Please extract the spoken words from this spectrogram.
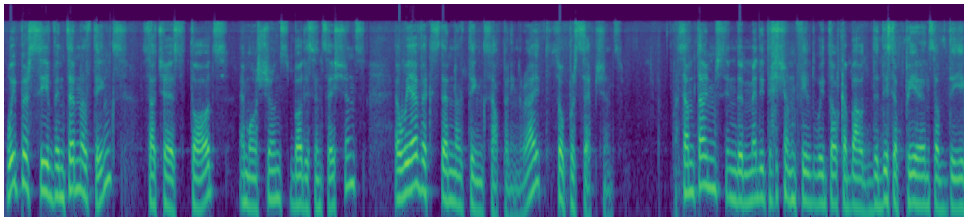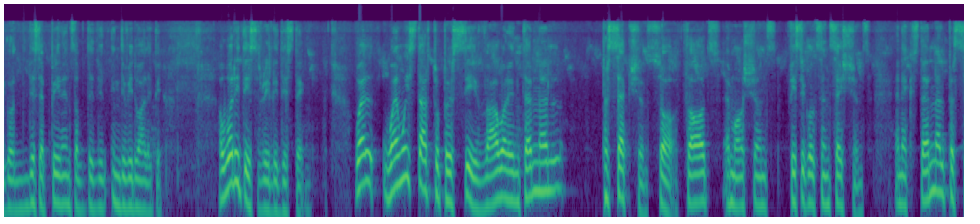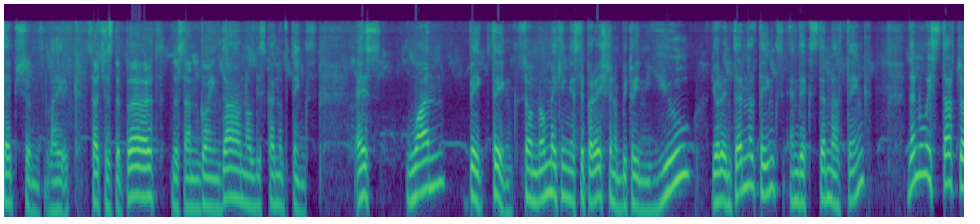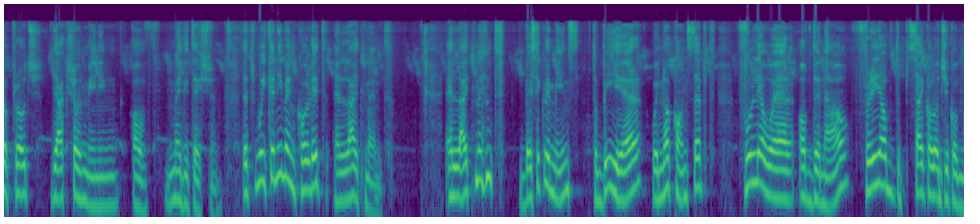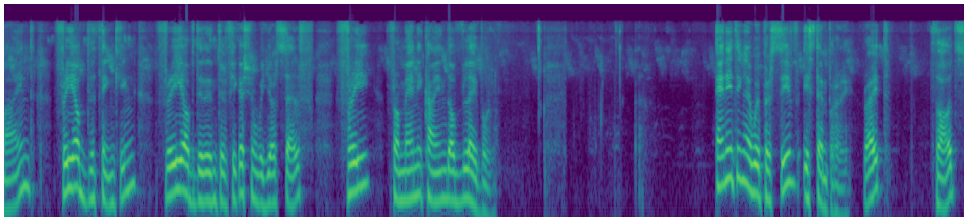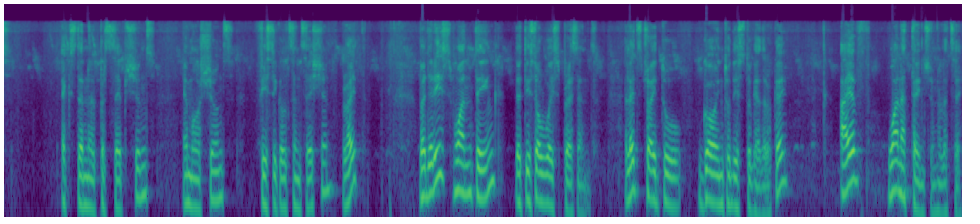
We perceive internal things such as thoughts, emotions, body sensations, and we have external things happening, right? So perceptions. Sometimes in the meditation field, we talk about the disappearance of the ego, the disappearance of the individuality. Uh, what it is really this thing? Well, when we start to perceive our internal perceptions, so thoughts, emotions, physical sensations, and external perceptions like such as the birth, the sun going down, all these kind of things, as one big thing. So not making a separation between you, your internal things, and the external thing. Then we start to approach the actual meaning of meditation. That we can even call it enlightenment. Enlightenment basically means to be here with no concept, fully aware of the now, free of the psychological mind, free of the thinking, free of the identification with yourself, free from any kind of label. Anything that we perceive is temporary, right? Thoughts, external perceptions, emotions, physical sensation, right? But there is one thing that is always present. Let's try to go into this together, okay? I have one attention, let's say.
